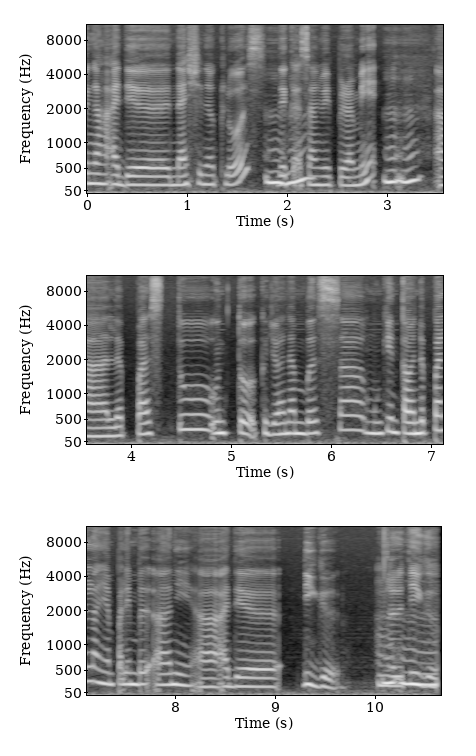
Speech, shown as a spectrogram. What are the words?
tengah ada national close mm-hmm. dekat Sunway Pyramid. Mhm. Ah, lepas tu untuk kejohanan besar mungkin tahun depan lah yang paling ber, ah, ni ah, ada tiga. Hmm, Ada tiga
